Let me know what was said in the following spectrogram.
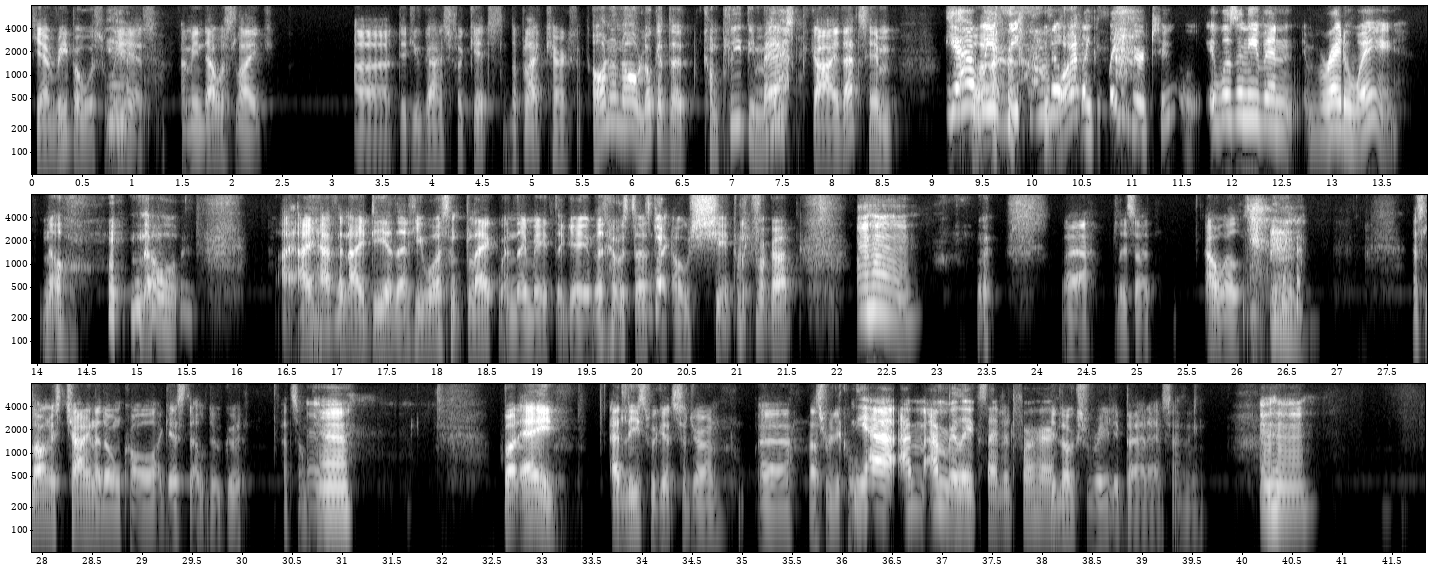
Yeah, Reaper was Yeah. weird. I mean, that was like, uh, did you guys forget the black character? Oh no, no! Look at the completely masked guy. That's him. yeah, we What? we found out like later too. It wasn't even right away. No, no. I, I have an idea that he wasn't black when they made the game. That it was just Yeah. like, oh shit, we forgot. hmm Oh, yeah, Blizzard. Oh well. as long as China don't call, I guess they'll do good at some point. Yeah. But hey, at least we get Sojourn. Uh, that's really cool. Yeah, I'm I'm really excited for her. He looks really badass. I think. hmm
